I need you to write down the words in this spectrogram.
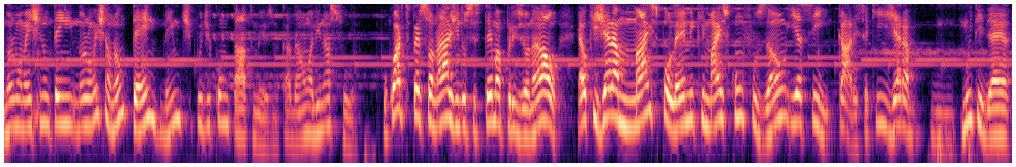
normalmente não tem, normalmente não, não tem nenhum tipo de contato mesmo, cada um ali na sua. O quarto personagem do sistema prisional é o que gera mais polêmica e mais confusão e assim, cara, isso aqui gera muita ideia,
